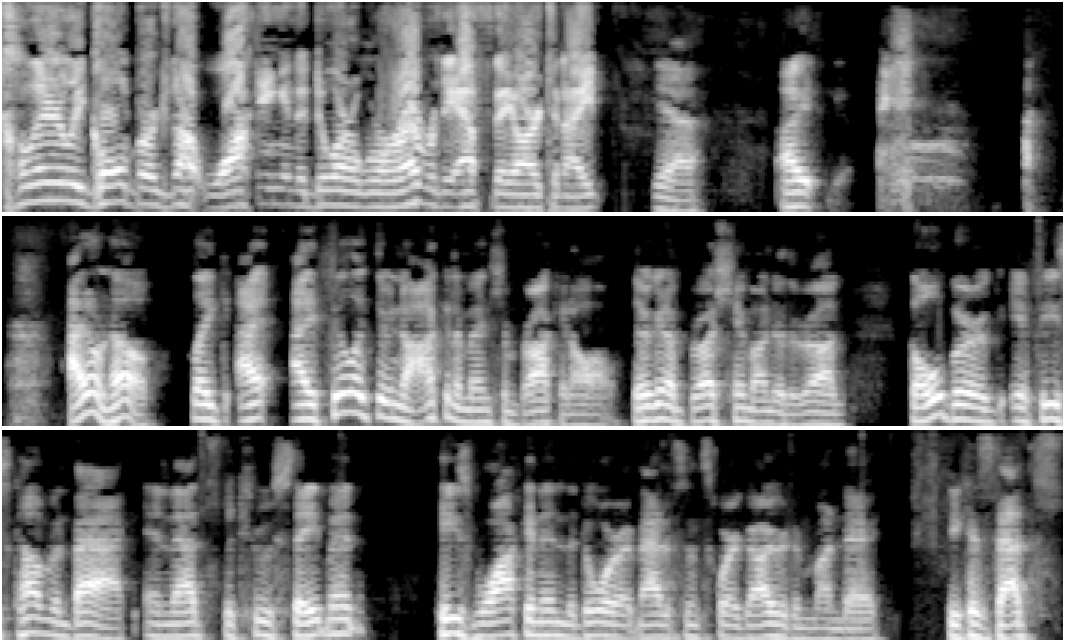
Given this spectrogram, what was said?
clearly Goldberg's not walking in the door wherever the F they are tonight? Yeah. I I don't know. Like I I feel like they're not going to mention Brock at all. They're going to brush him under the rug. Goldberg, if he's coming back and that's the true statement, he's walking in the door at Madison Square Garden Monday because that's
